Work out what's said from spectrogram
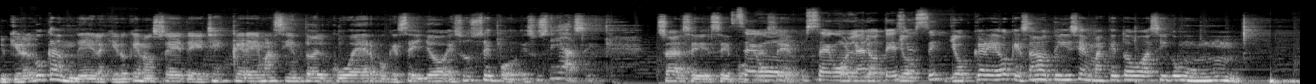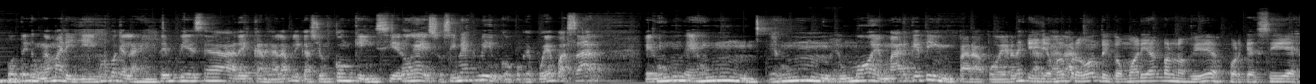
Yo quiero algo candela, quiero que no sé, te eches crema así en todo el cuerpo, qué sé yo. Eso se, eso se hace. O sea, se, se puede según, hacer. Según la noticia, sí. Yo creo que esa noticia es más que todo así como un. Ponte un amarillismo para que la gente empiece a descargar la aplicación con que hicieron eso. ¿Sí me explico? Porque puede pasar es un, es un, es un, un modo de marketing para poder descargar. Y yo me pregunto, ¿y cómo harían con los videos? Porque si es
